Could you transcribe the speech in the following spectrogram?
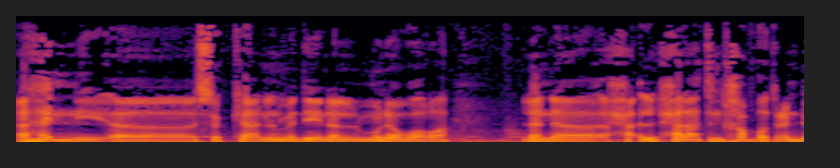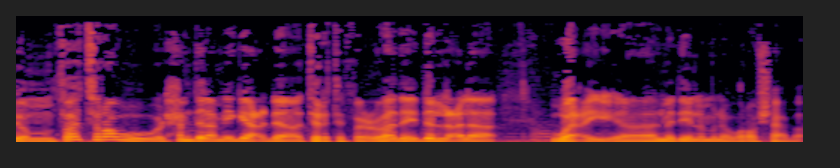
أهني آه، سكان المدينة المنورة لأن الحالات انخفضت عندهم من فترة والحمد لله مي قاعدة ترتفع وهذا يدل على وعي آه، المدينة المنورة وشعبها.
